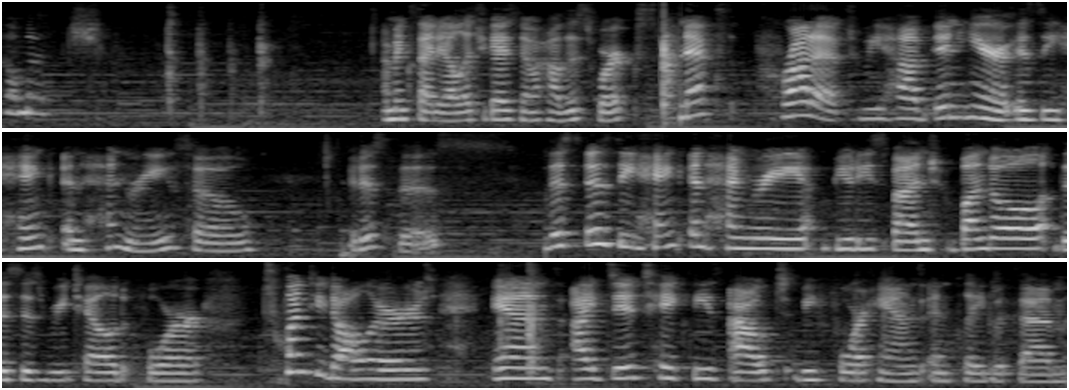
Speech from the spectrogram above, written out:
so much. I'm excited. I'll let you guys know how this works. Next product we have in here is the Hank and Henry. So it is this. This is the Hank and Henry Beauty Sponge Bundle. This is retailed for $20 and I did take these out beforehand and played with them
